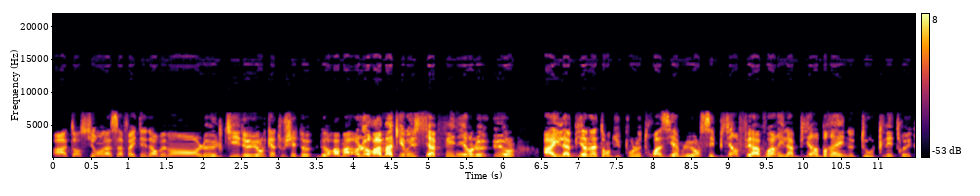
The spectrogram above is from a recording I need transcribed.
Attention, là ça fight énormément. Le ulti de Hurl qui a touché de, Rama. Le Rama qui réussit à finir le Hurl. Ah, il a bien attendu pour le troisième. Le Hurl s'est bien fait avoir. Il a bien brain toutes les trucs.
